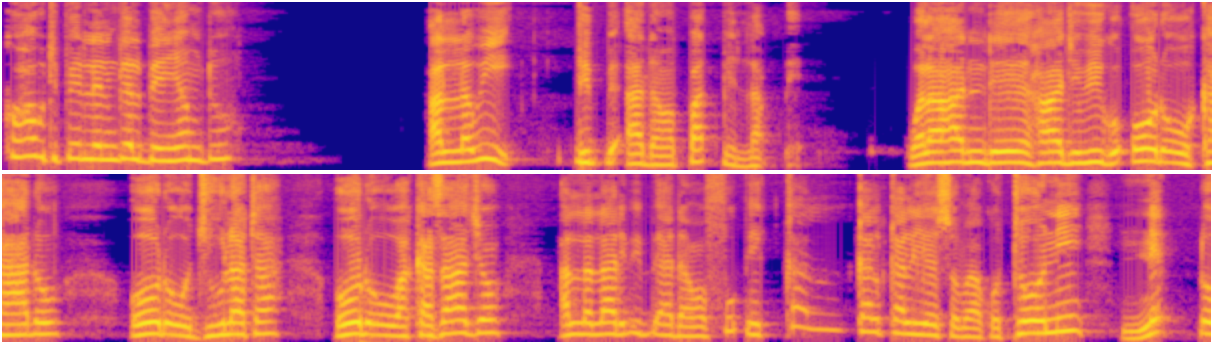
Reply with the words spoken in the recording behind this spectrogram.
Ko hawti pellel ngel be yamdu allah wi ɓiɓɓe adama pat ɓe laɓɓe. Wala hande haaje wigo oɗo o kaaɗo oɗo o julata oɗo o wakasajo allah laari ɓiɓɓe adama fuu ɓe kalkalkal yeeso maako. To ni neɗɗo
